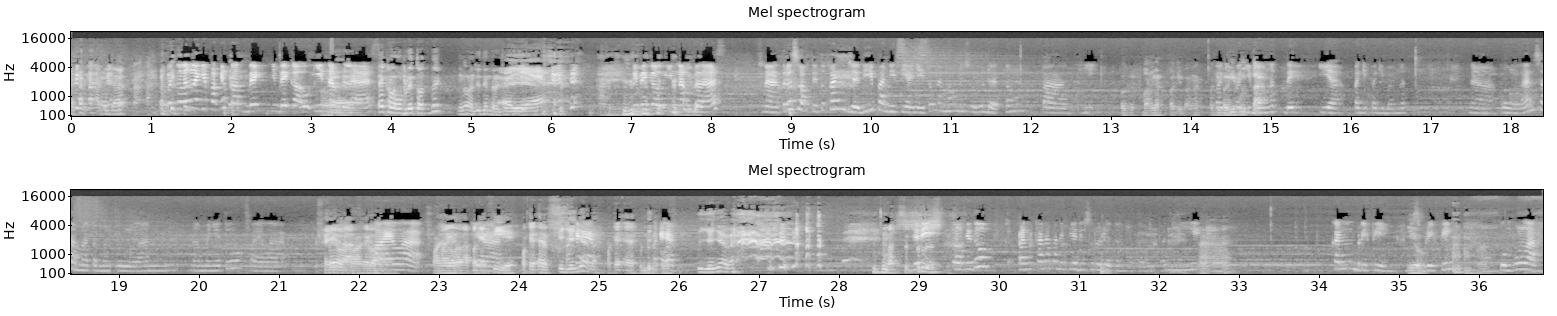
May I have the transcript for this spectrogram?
kebetulan lagi pakai tote bag di BKUI 16 Eh kalau mau beli tote bag, nggak lanjutin Ah, lanjutin. Iya. di BKUI 16 nah terus waktu itu kan jadi panitianya itu memang disuruh datang pagi Pagi banget, pagi banget, pagi-pagi buta. banget deh iya pagi-pagi banget nah Ulan sama teman Ulan namanya tuh Faila Kayak Vela. Faila Faila pakai Iya. V ya. Pakai F. IG-nya Pakai apa? Pakai F pakai F IG-nya apa? Jadi terus. waktu itu kan karena panitia disuruh datang ke pagi-pagi Heeh. kan briefing habis Yuk. briefing kumpul lah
